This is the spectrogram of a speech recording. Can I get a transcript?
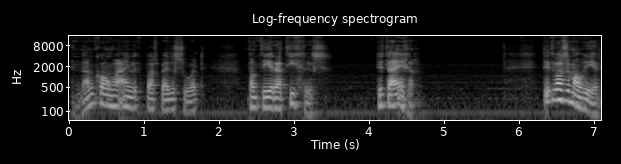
en dan komen we eindelijk pas bij de soort Panthera tigris de tijger. Dit was hem alweer.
